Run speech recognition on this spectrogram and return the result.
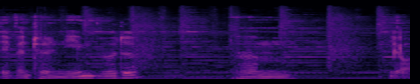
eventuell nehmen würde. Ähm, ja.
